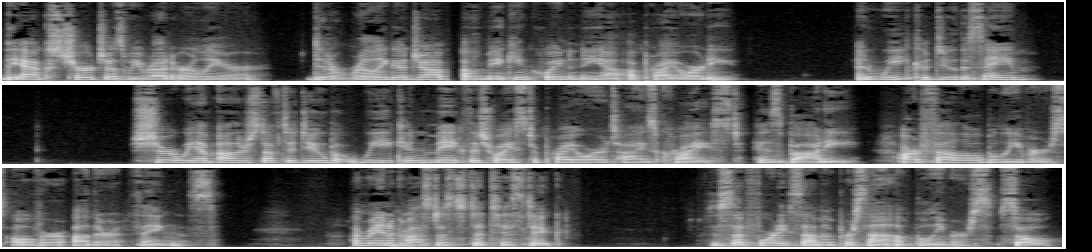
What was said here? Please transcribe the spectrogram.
The Acts church, as we read earlier, did a really good job of making koinonia a priority. And we could do the same. Sure, we have other stuff to do, but we can make the choice to prioritize Christ, His body, our fellow believers over other things. I ran across a statistic that said 47% of believers. So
